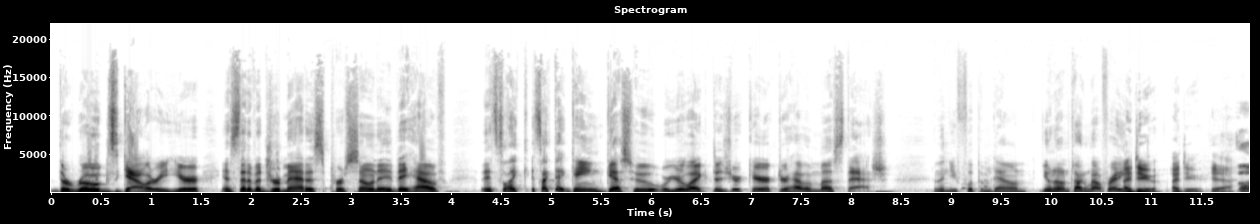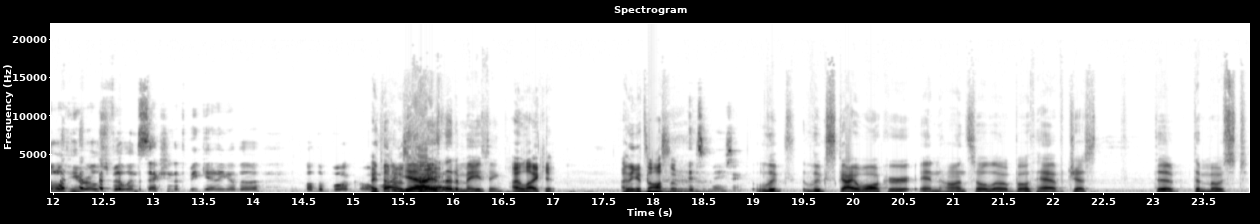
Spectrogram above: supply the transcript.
the rogues gallery here. Instead of a dramatis personae, they have it's like it's like that game Guess Who, where you're like, does your character have a mustache? And then you flip him down. You know what I'm talking about, Freddie? I do. I do. Yeah. The little heroes villain section at the beginning of the of the book. Oh I thought it was yeah, great. isn't that amazing? I like it. I think it's awesome. It's amazing. Luke Luke Skywalker and Han Solo both have just the the most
